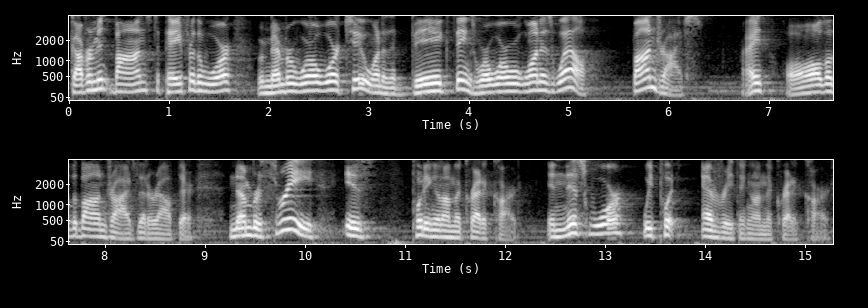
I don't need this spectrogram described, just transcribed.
government bonds to pay for the war. Remember World War II, one of the big things, World War I as well, bond drives, right? All of the bond drives that are out there. Number three is putting it on the credit card. In this war, we put everything on the credit card.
